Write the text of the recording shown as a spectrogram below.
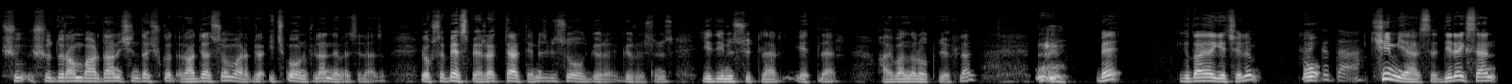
şu şu duran bardağın içinde şu kadar radyasyon var. Biraz içme onu falan demesi lazım. Yoksa besberrak tertemiz bir su göre, görürsünüz. Yediğimiz sütler, etler, hayvanlar otluyor falan. Ve gıdaya geçelim. O gıda. kim yerse direkt sen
